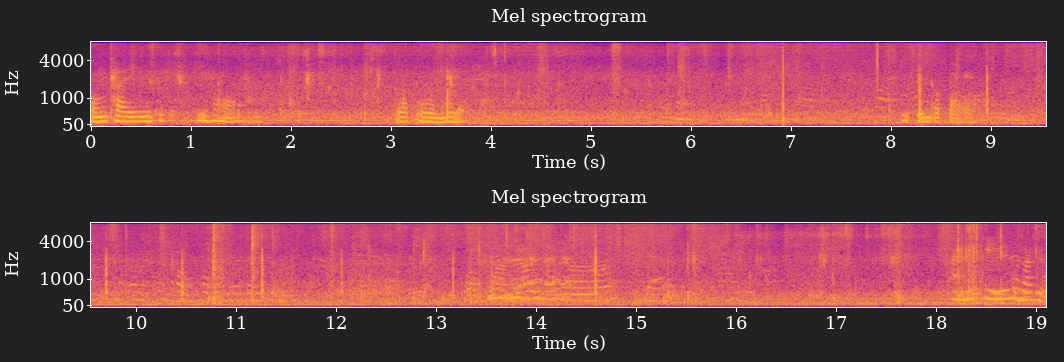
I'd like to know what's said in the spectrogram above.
ของไทย มีทุกยี่ห้อรับโอนด้วยนี่เป็นกระเป๋า อันเมื่อกี้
